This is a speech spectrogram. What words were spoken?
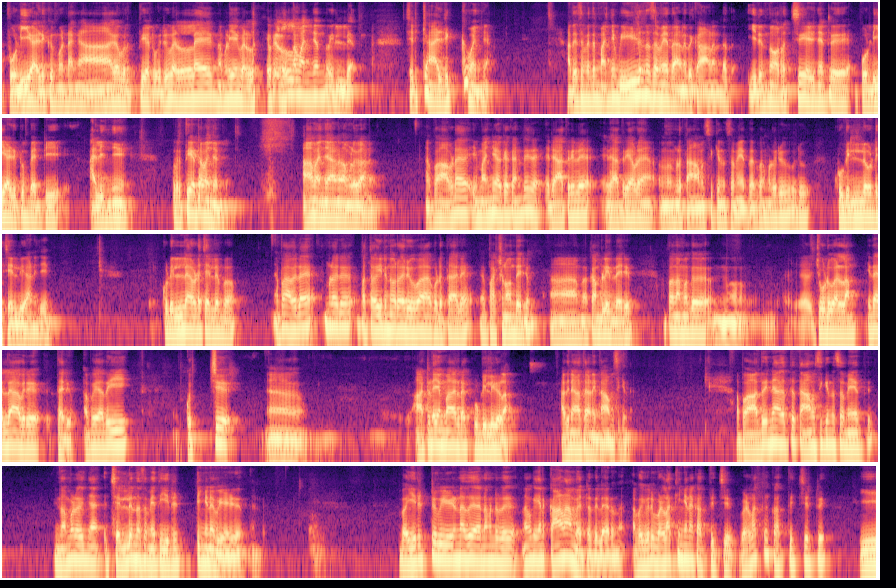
പൊടിയും അഴുക്കും കൊണ്ട് അങ്ങ് ആകെ വൃത്തിയായിട്ട് ഒരു വെള്ള നമ്മൾ ഈ വെള്ള വെള്ള മഞ്ഞൊന്നും ഇല്ല. ശരിക്കും അഴുക്ക് മഞ്ഞ. അതേസമയത്ത് മഞ്ഞ് വീഴുന്ന സമയത്താണ് ഇത് കാണേണ്ടത്. ഇരുന്ന് ഉറച്ച് കഴിഞ്ഞിട്ട് പൊടി അഴുക്കും പറ്റി അലിഞ്ഞ് വൃത്തികെട്ട മഞ്ഞുണ്ട്. ആ മഞ്ഞാണ് നമ്മൾ കാണുന്നത്. അപ്പോൾ അവിടെ ഈ മഞ്ഞൊക്കെ കണ്ട് രാത്രിയിൽ രാത്രി അവിടെ നമ്മൾ താമസിക്കുന്ന സമയത്ത് അപ്പോൾ നമ്മളൊരു ഒരു കുടിലിലോട്ട് ചെല്ലുകയാണ് ചെയ്യുന്നത്. കുടിലിൽ അവിടെ ചെല്ലുമ്പോൾ അപ്പോൾ അവരെ നമ്മളൊരു പത്തോ ഇരുന്നൂറോ രൂപ കൊടുത്താൽ ഭക്ഷണവും തരും കമ്പിളിയും തരും. അപ്പോൾ നമുക്ക് ചൂടുവെള്ളം ഇതെല്ലാം അവർ തരും. അപ്പോൾ അത് ഈ കൊച്ച് ആട്ടിടയന്മാരുടെ കുടിലുകളാണ് അതിനകത്താണ് ഈ താമസിക്കുന്നത്. അപ്പോൾ അതിനകത്ത് താമസിക്കുന്ന സമയത്ത് നമ്മൾ ഞാൻ ചെല്ലുന്ന സമയത്ത് ഇരുട്ടിങ്ങനെ വീഴുന്നുണ്ട്. അപ്പോൾ ഇരുട്ട് വീഴുന്നത് കാരണം കൊണ്ടത് നമുക്കിങ്ങനെ കാണാൻ പറ്റത്തില്ലായിരുന്നു. അപ്പോൾ ഇവർ വിളക്കിങ്ങനെ കത്തിച്ച് വിളക്ക് കത്തിച്ചിട്ട് ഈ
